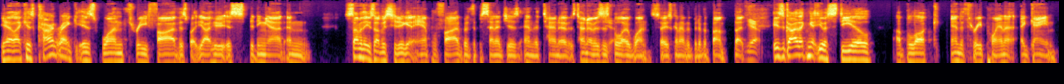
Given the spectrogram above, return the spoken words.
Yeah, like his current rank is 135 is what Yahoo is spitting out. And some of these obviously do get amplified with the percentages and the turnovers. Turnovers is yeah. below one, so he's going to have a bit of a bump. But yeah. he's a guy that can get you a steal, a block, and a three pointer a game,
